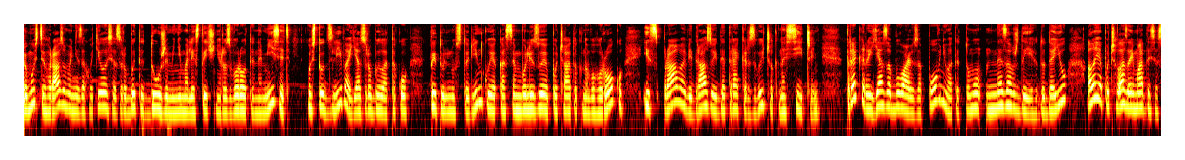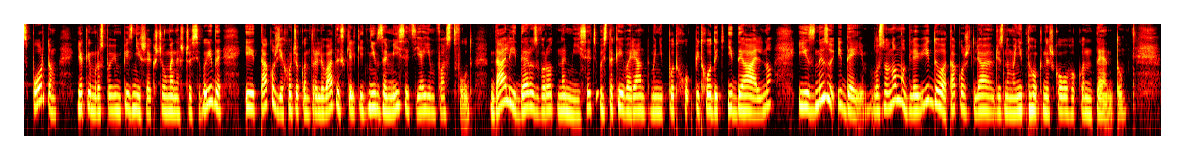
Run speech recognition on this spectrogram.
Чомусь цього разу мені захотілося зробити дуже мінімалістичні розвороти на місяць. Ось тут зліва я зробила таку титульну сторінку, яка символізує початок нового року, і справа відразу йде трекер звичок на січень. Трекери я забуваю заповнювати, тому не завжди їх додаю. Але я почала займатися спортом, яким розповім пізніше, якщо у мене щось вийде. І також я хочу контролювати, скільки днів за місяць я їм фастфуд. Далі йде розворот на місяць. Ось такий варіант мені підходить ідеально. І знизу ідеї, основному для відео, а також для різноманітного книжкового контенту.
